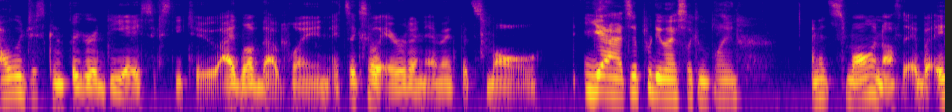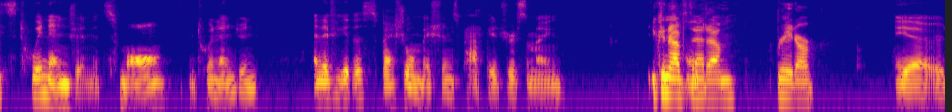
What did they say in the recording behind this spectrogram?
I would just configure a DA sixty two. I love that plane. It's like so aerodynamic but small, Yeah, it's a pretty nice looking plane. and it's small enough that, but it's twin engine. It's small and twin engine, and if you get the special missions package or something, You can have Like- that um radar. Yeah, or,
